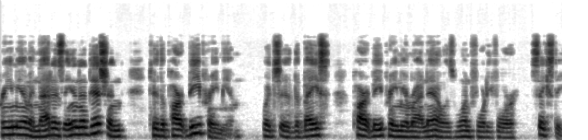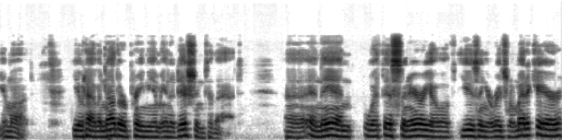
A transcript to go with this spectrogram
premium, and that is in addition to the Part B premium, which is the base Part B premium right now is 144.60 a month. You would have another premium in addition to that. Uh, and then with this scenario of using original Medicare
